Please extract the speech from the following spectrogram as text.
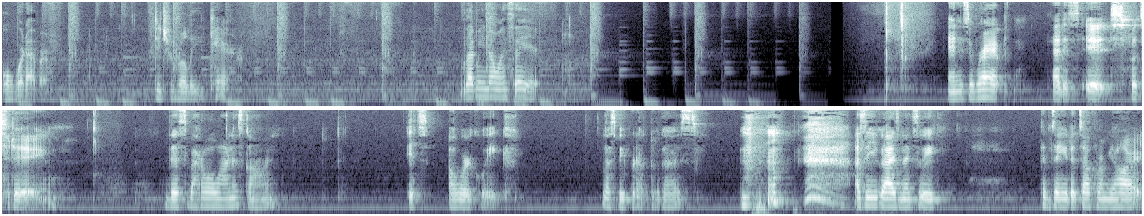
or whatever? Did you really care? Let me know and say it. And it's a wrap. That is it for today. This bottle of wine is gone. It's a work week. Let's be productive, guys. I'll see you guys next week. Continue to talk from your heart,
